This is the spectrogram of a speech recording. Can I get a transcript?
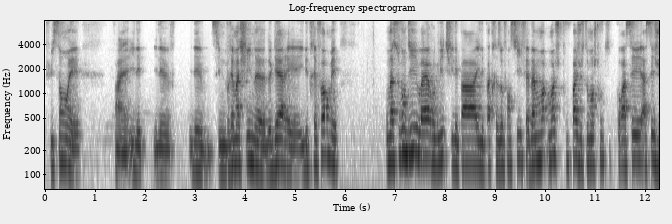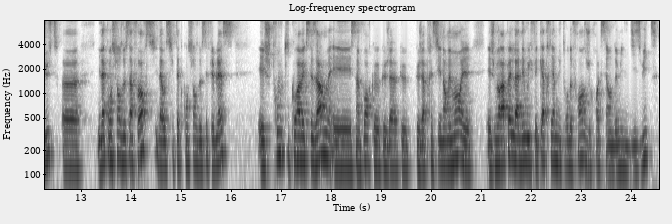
puissant et enfin, il est, il est, il est, c'est une vraie machine de guerre et il est très fort. Mais on a souvent dit, ouais, Roglic, il n'est pas, pas très offensif. Et ben moi, moi, je trouve pas justement. Je trouve qu'il court assez, assez juste. Euh, il a conscience de sa force. Il a aussi peut-être conscience de ses faiblesses. Et je trouve qu'il court avec ses armes et c'est un coureur que, que, j'apprécie énormément. Et, et, je me rappelle l'année où il fait quatrième du Tour de France, je crois que c'est en 2018.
